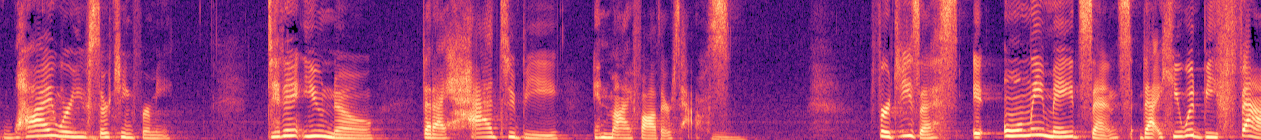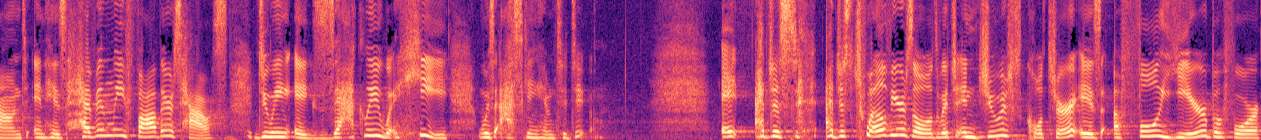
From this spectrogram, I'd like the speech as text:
Why were you searching for me? Didn't you know that I had to be in my father's house? Mm. For Jesus, it only made sense that he would be found in his heavenly Father's house doing exactly what he was asking him to do. It, at, just, at just 12 years old, which in Jewish culture is a full year before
